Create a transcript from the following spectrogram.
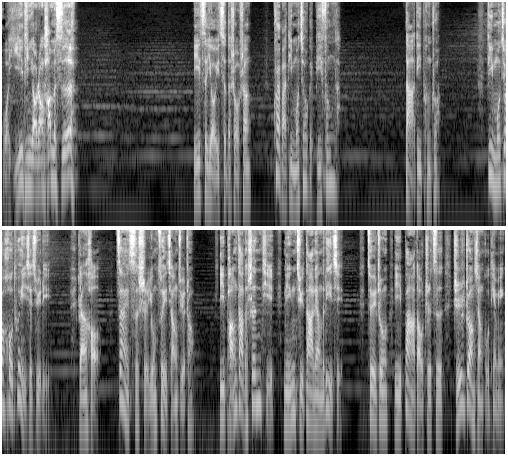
我一定要让他们死！一次又一次的受伤，快把地魔蛟给逼疯了。大地碰撞，地魔蛟后退一些距离，然后再次使用最强绝招，以庞大的身体凝聚大量的力气，最终以霸道之姿直撞向古天明。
